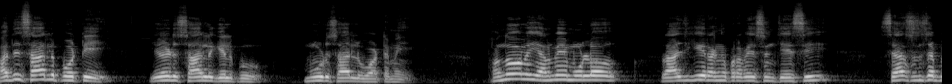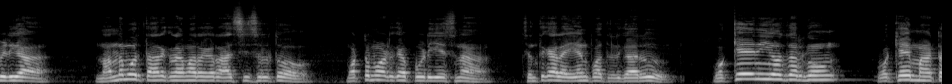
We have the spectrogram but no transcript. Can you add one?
పదిసార్లు పోటీ ఏడు సార్లు గెలుపు మూడు సార్లు ఓటమి. పంతొమ్మిది వందల ఎనభై మూడులో రాజకీయ రంగ ప్రవేశం చేసి శాసనసభ్యుడిగా నందమూరి తారక రామారావు గారి ఆశీస్సులతో మొట్టమొదటిగా పోటీ చేసిన చింతకాల అయ్యన పాత్రుడు గారు ఒకే నియోజకవర్గం ఒకే మాట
